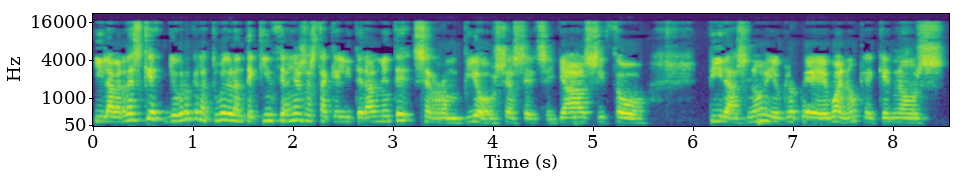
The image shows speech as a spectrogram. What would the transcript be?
Y la verdad es que yo creo que la tuve durante 15 años hasta que literalmente se rompió, o sea, se, se ya se hizo tiras, ¿no? Yo creo que, bueno, que, que nos,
